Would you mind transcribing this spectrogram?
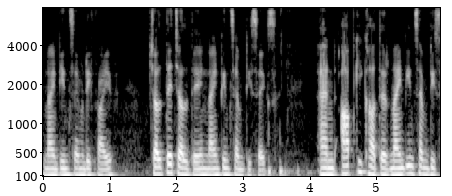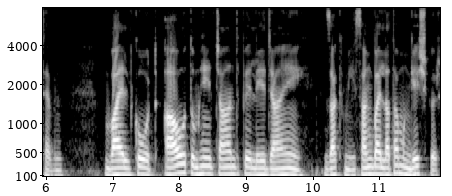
1975, Chalte Chalte 1976, and Aapki Khatir 1977. While quote Aao tumhe chand pe le jaएं Zakhmi sung by Lata Mangeshkar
